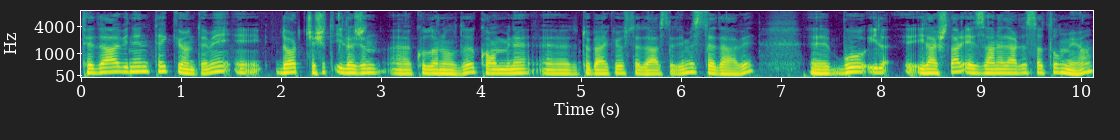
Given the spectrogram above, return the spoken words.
tedavinin tek yöntemi e, 4 çeşit ilacın e, kullanıldığı kombine e, tüberküloz tedavisi dediğimiz tedavi. E, bu il, ilaçlar eczanelerde satılmıyor.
